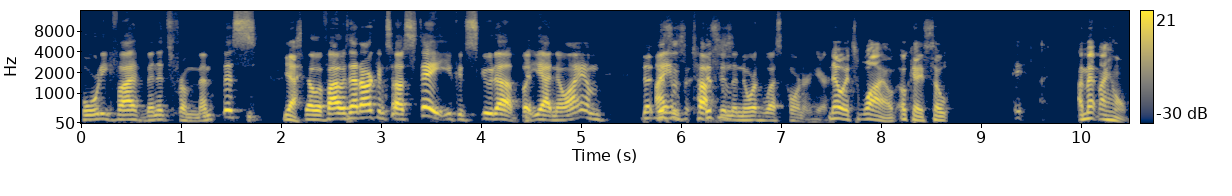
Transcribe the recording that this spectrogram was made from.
45 minutes from Memphis. Yeah. So if I was at Arkansas State, you could scoot up. But yeah, no, I am Th- I this am is- tucked this in the northwest corner here. No, it's wild. Okay, so it- I'm at my home.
